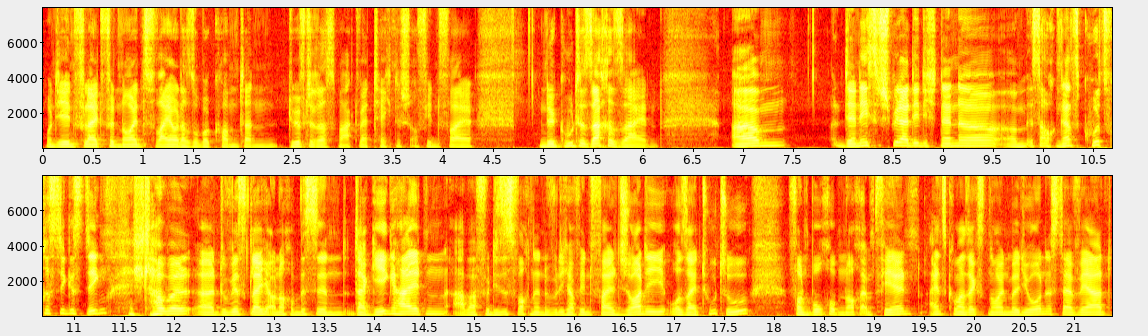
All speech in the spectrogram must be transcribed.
und ihr ihn vielleicht für 9,2 oder so bekommt, dann dürfte das Marktwert technisch auf jeden Fall eine gute Sache sein. Ähm, der nächste Spieler, den ich nenne, ähm, ist auch ein ganz kurzfristiges Ding. Ich glaube, äh, du wirst gleich auch noch ein bisschen dagegenhalten, aber für dieses Wochenende würde ich auf jeden Fall Jordi Osei-Tutu von Bochum noch empfehlen. 1,69 Millionen ist der Wert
